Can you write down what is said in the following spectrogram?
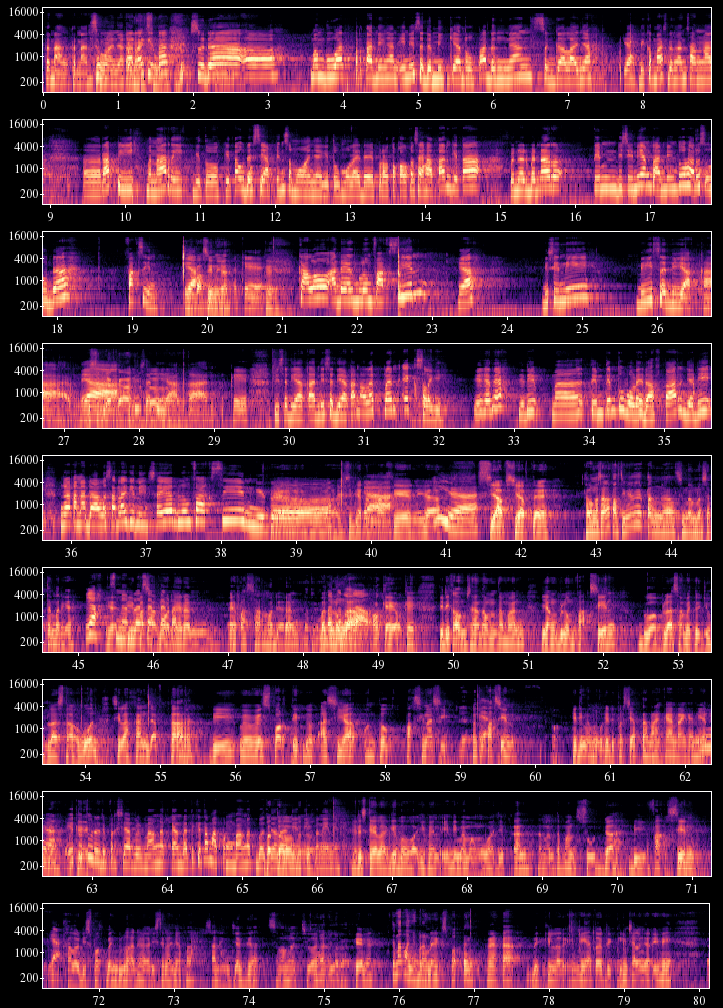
tenang, tenang semuanya. Tenang, Karena tenang kita semua. sudah uh, membuat pertandingan ini sedemikian rupa dengan segalanya ya dikemas dengan sangat uh, rapi, menarik gitu. Kita udah siapin semuanya gitu. Mulai dari protokol kesehatan kita benar-benar tim di sini yang tanding tuh harus udah vaksin. ya. vaksin ya. Oke. Okay. Okay. Kalau ada yang belum vaksin ya di sini disediakan ya disediakan disediakan oke okay. disediakan disediakan oleh plan X lagi ya kan ya jadi tim-tim tuh boleh daftar jadi nggak akan ada alasan lagi nih saya belum vaksin gitu ya, betul. disediakan ya. vaksin ya iya siap siap deh kalau nggak salah vaksinnya tanggal 19 September ya? Ya, ya 19 di pasar September. modern eh pasar modern Batu, Batu Nunggal. Oke, oke. Jadi kalau misalnya teman-teman yang belum vaksin 12 sampai 17 tahun silahkan daftar di www.sportif.asia untuk vaksinasi, ya. untuk ya. vaksin. Oh, jadi memang udah dipersiapkan rangkaian-rangkaiannya iya, ya? itu okay. tuh udah dipersiapin banget kan. Berarti kita mateng banget buat betul, jalanin betul. event ini. Jadi sekali lagi bahwa event ini memang mewajibkan teman-teman sudah divaksin. Ya. Kalau di Spotbank dulu ada istilahnya apa? Saling jaga semangat juara. Oh, juara. Ya kan? Kenapa nyebrang dari Spotbank? Ternyata The Killer ini atau The King Challenger ini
